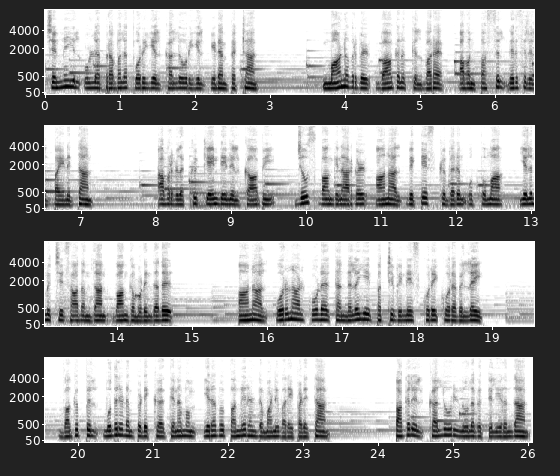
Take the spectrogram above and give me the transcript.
சென்னையில் உள்ள பிரபல பொறியியல் கல்லூரியில் இடம் பெற்றான். மாணவர்கள் வாகனத்தில் வர அவன் பஸ்ஸில் நெரிசலில் பயணித்தான். அவர்களுக்கு கேண்டீனில் காபி ஜூஸ் வாங்கினார்கள் ஆனால் விக்டேஸ்க்கு வெறும் உப்புமா எலுமிச்சை சாதம்தான் வாங்க முடிந்தது. ஆனால் ஒருநாள் கூட தன் நிலையைப் பற்றி வினேஷ் குறை கூறவில்லை. வகுப்பில் முதலிடம் பிடிக்க தினமும் இரவு பன்னிரண்டு மணி வரை படித்தான். பகலில் கல்லூரி நூலகத்தில் இருந்தான்.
